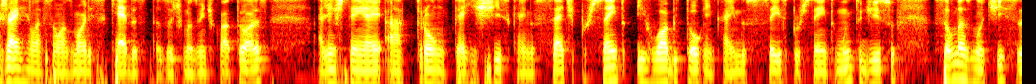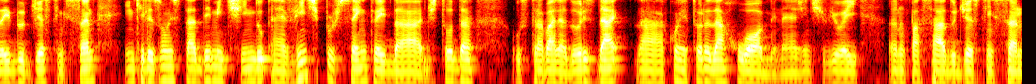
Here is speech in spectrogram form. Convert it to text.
Já em relação às maiores quedas das últimas 24 horas, a gente tem a Tron TRX caindo 7% e Huobi Token caindo 6%. Muito disso são das notícias aí do Justin Sun, em que eles vão estar demitindo é, 20% aí da, de toda os trabalhadores da, da corretora da Huobi, né? A gente viu aí ano passado o Justin Sun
